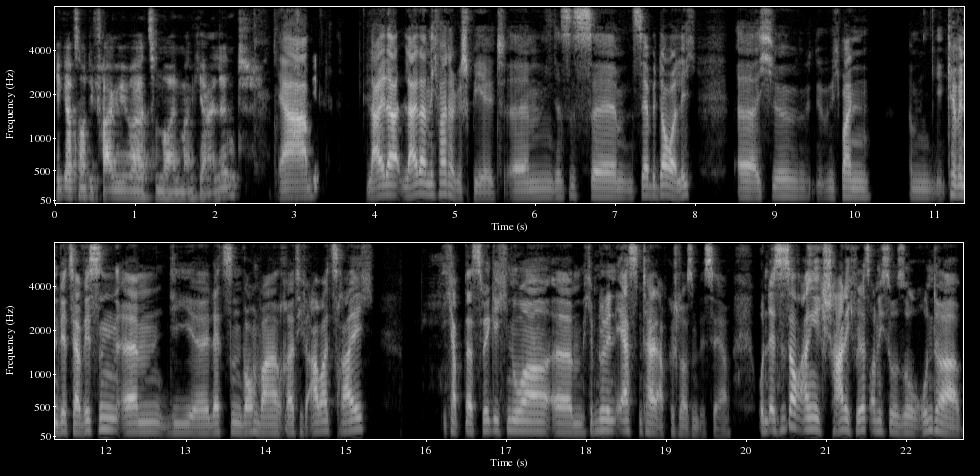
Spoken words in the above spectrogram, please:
Hier gab es noch die Frage, wie war zu neuen Monkey Island? Ja, leider, leider nicht weitergespielt. Ähm, das ist äh, sehr bedauerlich. Äh, ich äh, ich meine, ähm, Kevin wird's ja wissen, ähm, die äh, letzten Wochen waren relativ arbeitsreich. Ich habe das wirklich nur, ähm, ich habe nur den ersten Teil abgeschlossen bisher. Und es ist auch eigentlich schade, ich will das auch nicht so, so runter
